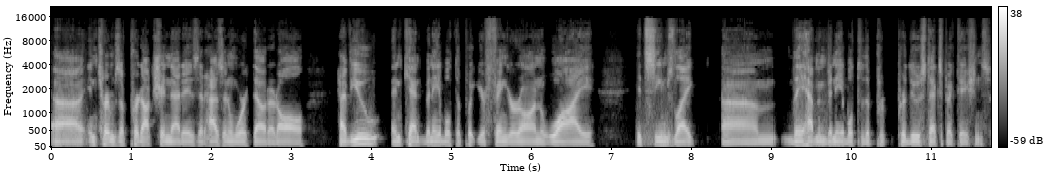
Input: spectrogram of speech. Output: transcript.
uh, in terms of production, that is, it hasn't worked out at all. Have you and Kent been able to put your finger on why it seems like um, they haven't been able to the pr- produced expectations?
